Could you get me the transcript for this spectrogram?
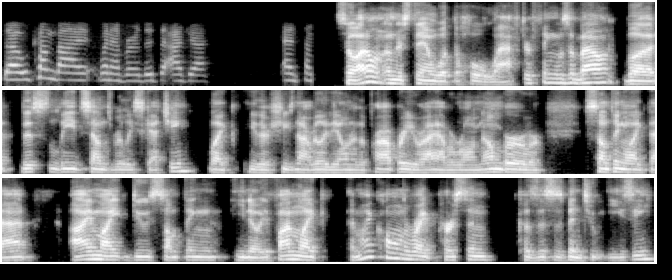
so come by whenever. There's the address and some. So I don't understand what the whole laughter thing was about, but this lead sounds really sketchy. Like either she's not really the owner of the property or I have a wrong number or something like that. I might do something, you know, if I'm like, am I calling the right person? Because this has been too easy.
